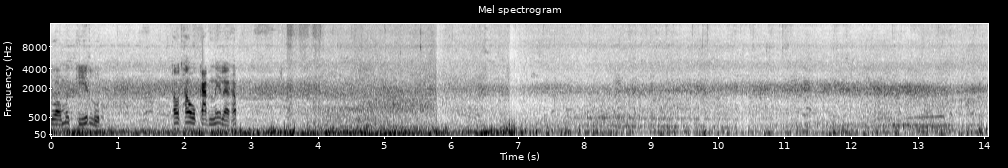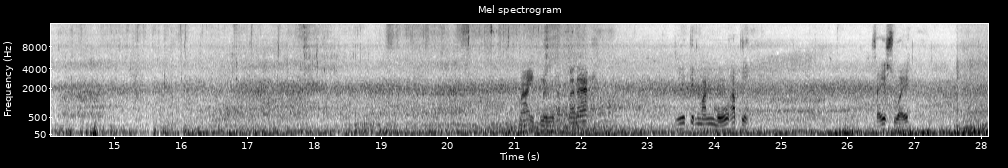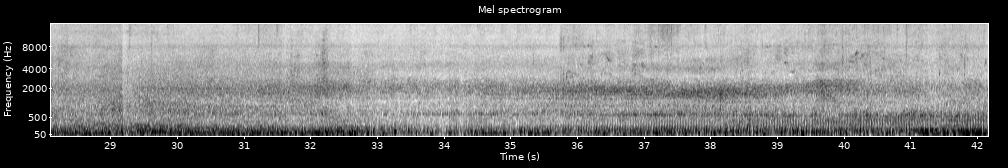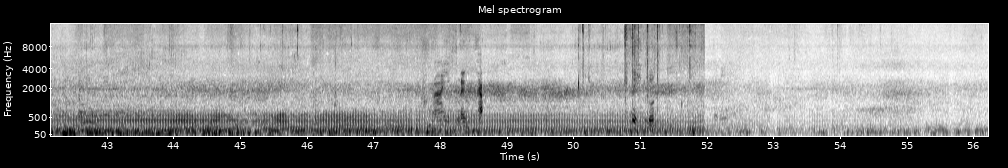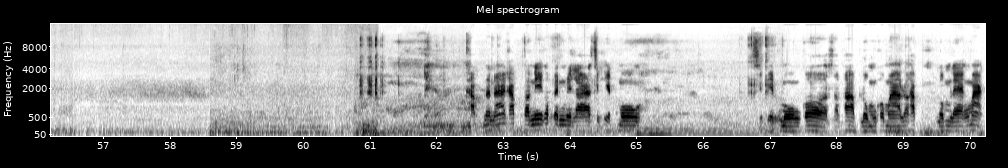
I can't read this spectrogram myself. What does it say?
ตัวเมื่อกี้หลุดเท่าเท่ากันนี่แหละครับ มาอีกหนึ่งครับนะนะนี่กินมันหมูครับเนี่ สวย มาอีกหนึ่งครับเฮ้ยหลุด ครับนะนะครับ ตอนนี้ก็เป็นเวลา 11 โมง 11 โมงก็สภาพลมก็มาแล้วครับ ลมแรงมาก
